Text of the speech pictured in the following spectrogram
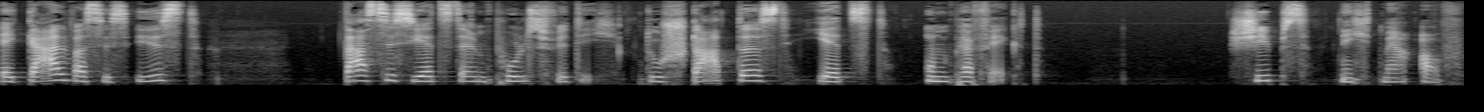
egal was es ist, das ist jetzt der Impuls für dich. Du startest jetzt unperfekt. Schieb's nicht mehr auf.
